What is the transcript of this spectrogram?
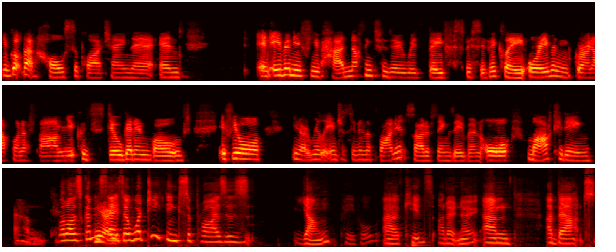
you've got that whole supply chain there. And and even if you've had nothing to do with beef specifically or even grown up on a farm you could still get involved. If you're you know really interested in the finance side of things even or marketing um, hmm. well i was going to say know, so what do you think surprises young people uh, kids i don't know um, about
